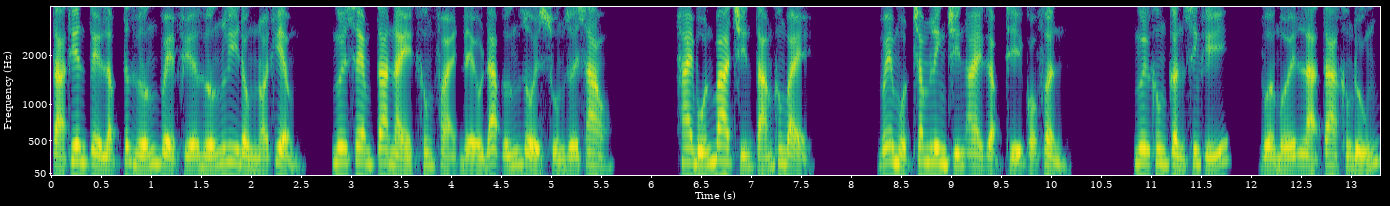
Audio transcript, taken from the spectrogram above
Tả thiên tề lập tức hướng về phía hướng ly đồng nói khiểm, ngươi xem ta này không phải đều đáp ứng rồi xuống dưới sao. 2439807 V109 ai gặp thì có phần. Ngươi không cần sinh khí, vừa mới là ta không đúng.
